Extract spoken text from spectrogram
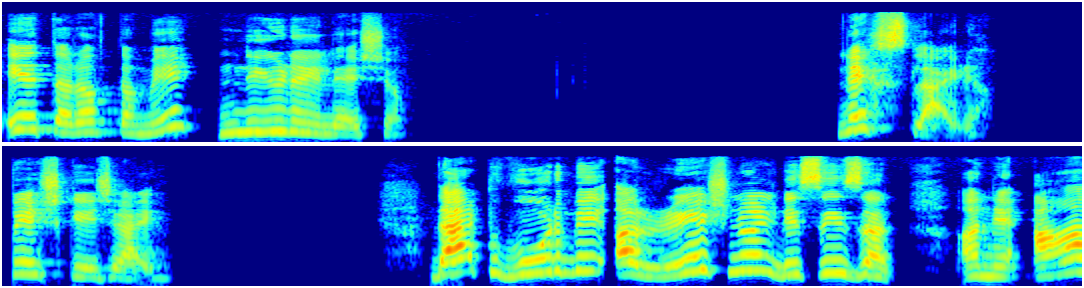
એ તરફ તમે નિર્ણય લેશો. નેક્સ્ટ સ્લાઇડ પેશ કી જાય. That would be a rational decision. અને આ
